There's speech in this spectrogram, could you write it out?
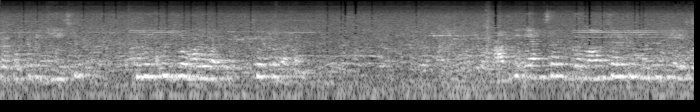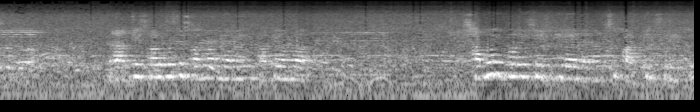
সরকার থেকে দিয়েছি খুবই ক্ষুদ্রভাবে হয়তো ছোট্ট ব্যাপার আজকে ক্যান্সার বা মাউন্সারের মধ্যে দিয়ে রাজ্যের সর্বোচ্চ সম্মান জানি তাকে আমরা সাময়িকভাবে শেষ বিদায় জানাচ্ছি, পার্থিব শরীরকে।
